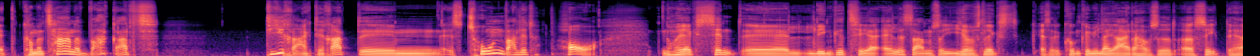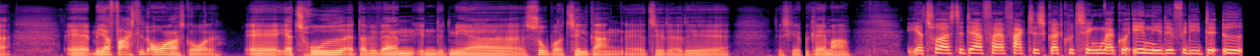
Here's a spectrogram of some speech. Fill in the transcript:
at kommentarerne var ret direkte, ret... Øh, altså, tonen var lidt hård. Nu har jeg ikke sendt øh, linket til jer alle sammen, så I har jo slet ikke... Altså, det er kun Camilla og jeg, der har jo siddet og set det her. Øh, men jeg er faktisk lidt overrasket over det. Øh, jeg troede, at der ville være en, en lidt mere super tilgang øh, til det, og det, øh, det skal jeg beklage meget jeg tror også, det er derfor, jeg faktisk godt kunne tænke mig at gå ind i det, fordi det, ø-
